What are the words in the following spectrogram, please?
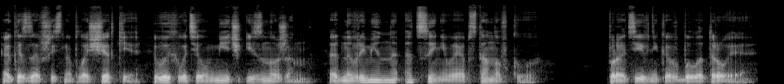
Оказавшись на площадке, выхватил меч из ножен, одновременно оценивая обстановку. Противников было трое.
